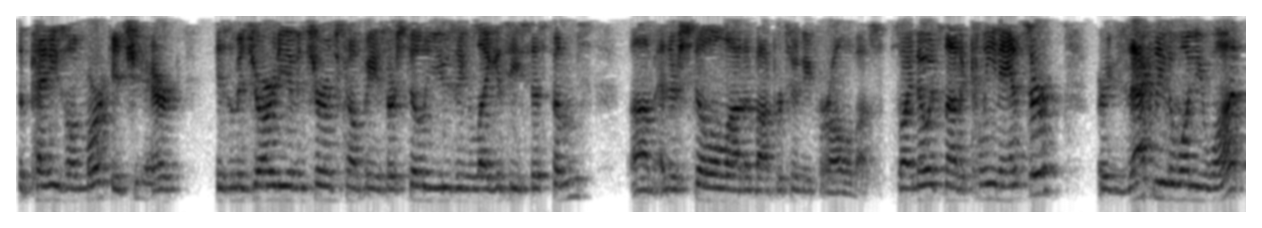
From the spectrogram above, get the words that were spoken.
the, pennies on market share is the majority of insurance companies are still using legacy systems, um, and there's still a lot of opportunity for all of us. So I know it's not a clean answer or exactly the one you want.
